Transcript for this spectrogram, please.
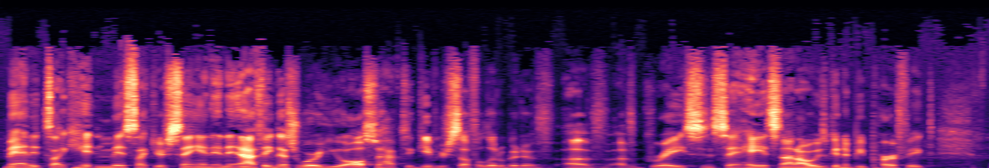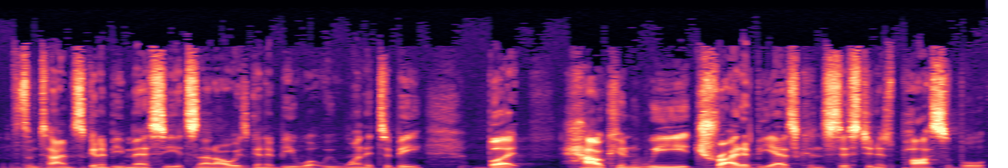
man, it's like hit and miss, like you're saying, and, and I think that's where you also have to give yourself a little bit of of, of grace and say, hey, it's not always going to be perfect. Sometimes it's going to be messy. It's not always going to be what we want it to be, but how can we try to be as consistent as possible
